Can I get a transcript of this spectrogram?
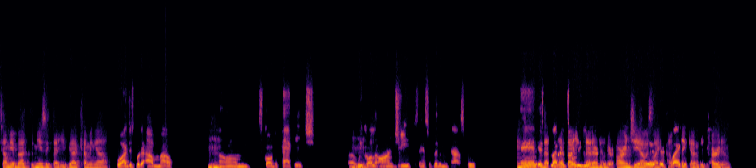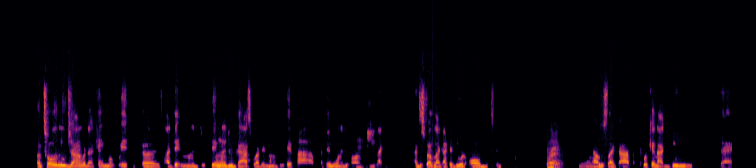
tell me about the music that you've got coming out. Well, I just put an album out. Mhm. Um, it's called The Package. Uh, We Mhm. call it RNG, stands for Rhythm and Gospel. Mhm. And it's That's like what I a thought totally, you said earlier. RNG. I was Yeah, like, I don't like- think I heard him. a total new genre that I came up with because I didn't want to do, didn't want to do gospel. I didn't want to do hip hop. I didn't want to do R&B. Like I just felt like I could do it all mixed in. Right. And I was just like, God, what can I do that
